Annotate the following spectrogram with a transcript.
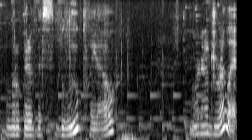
a little bit of this blue Play-Doh and we're gonna drill it.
